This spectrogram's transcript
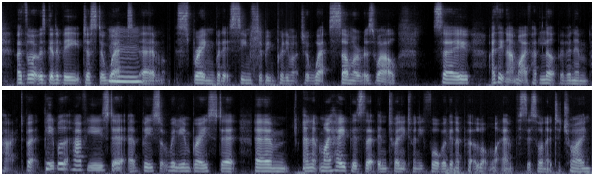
I thought it was going to be just a wet mm. um, spring, but it seems to have been pretty much a wet summer as well. So I think that might have had a little bit of an impact. But people that have used it have been sort of really embraced it. Um, and my hope is that in 2024 we're going to put a lot more emphasis on it to try and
